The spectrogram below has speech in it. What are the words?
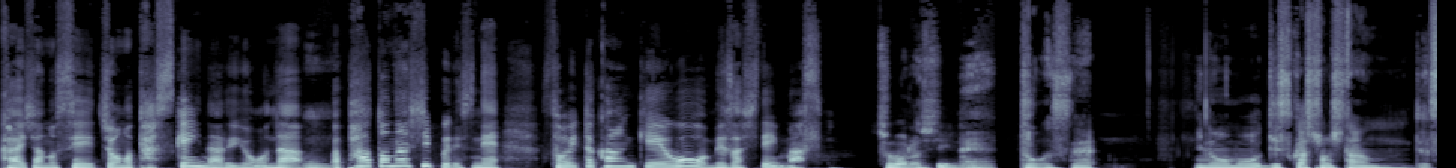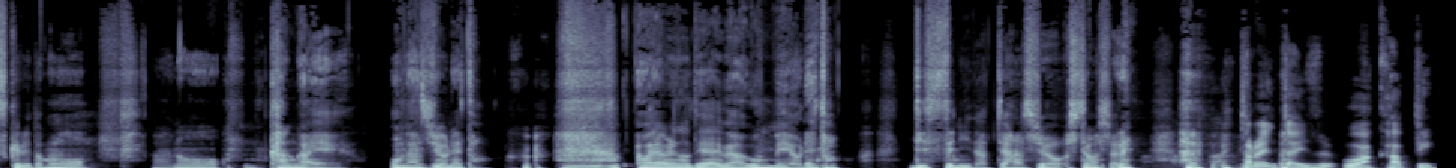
会社の成長の助けになるような、うんまあパートナーシップですね。そういった関係を目指しています。素晴らしいね。そうですね。昨日もディスカッションしたんですけれども、あの、考え、同じよねと。我々の出会いは運命よねと。destiny だって話をしてましたね。タレンタイズ、ワークハッピ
